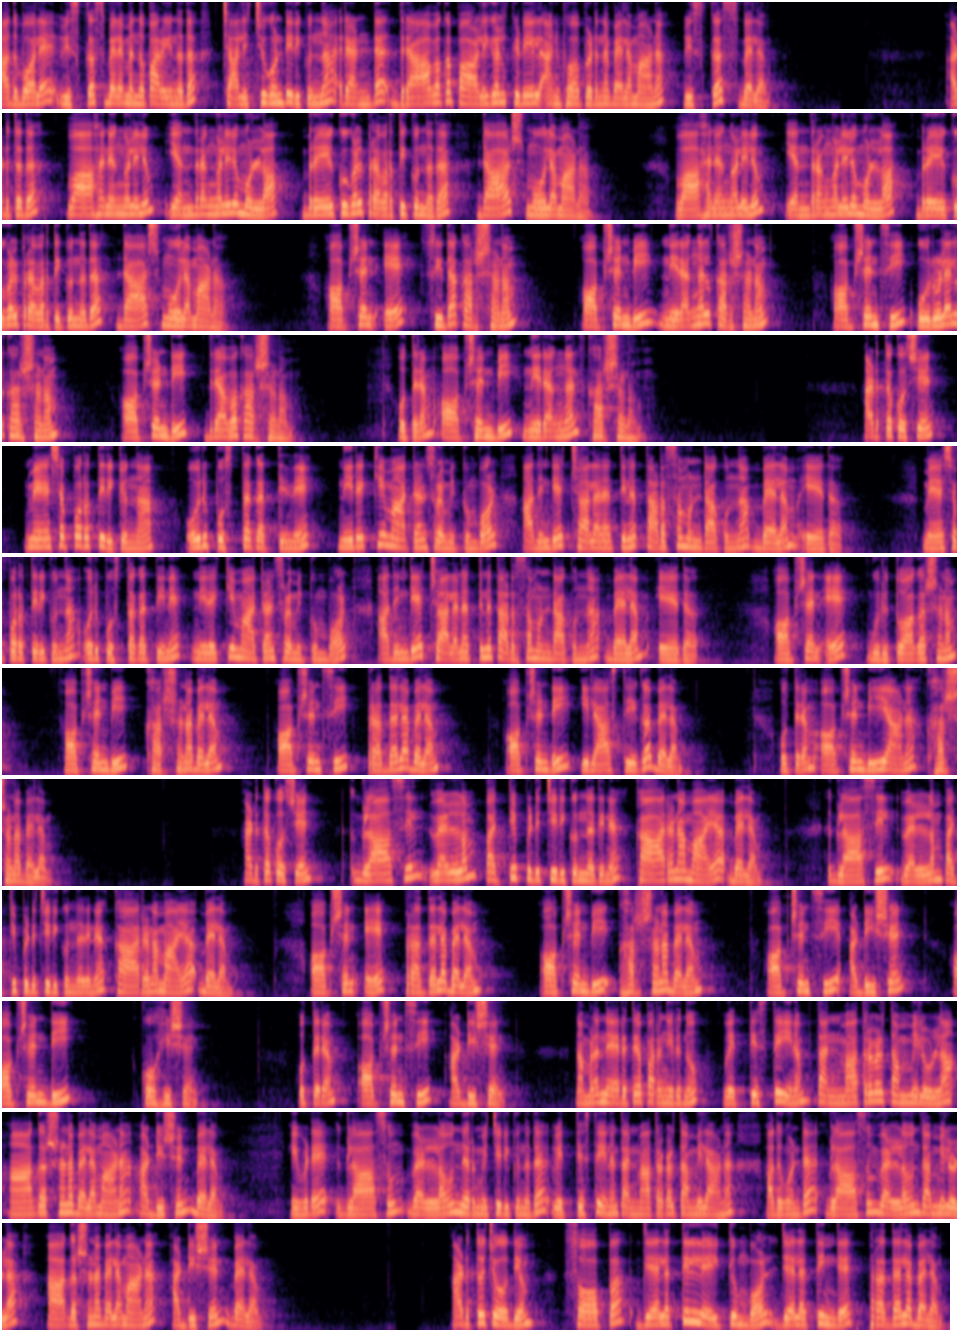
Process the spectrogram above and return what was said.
അതുപോലെ വിസ്കസ് ബലം എന്ന് പറയുന്നത് ചലിച്ചുകൊണ്ടിരിക്കുന്ന രണ്ട് ദ്രാവക പാളികൾക്കിടയിൽ അനുഭവപ്പെടുന്ന ബലമാണ് വിസ്കസ് ബലം. അടുത്തത് വാഹനങ്ങളിലും യന്ത്രങ്ങളിലുമുള്ള ബ്രേക്കുകൾ പ്രവർത്തിക്കുന്നത് ഡാഷ് മൂലമാണ്. വാഹനങ്ങളിലും യന്ത്രങ്ങളിലുമുള്ള ബ്രേക്കുകൾ പ്രവർത്തിക്കുന്നത് ഡാഷ് മൂലമാണ്. ഓപ്ഷൻ എ സിതകർഷണം. ഓപ്ഷൻ ബി നിരങ്ങൽ കർഷണം. ഓപ്ഷൻ സി ഉരുളൽ കർഷണം. ഓപ്ഷൻ ഡി ദ്രവകർഷണം. ഉത്തരം ഓപ്ഷൻ ബി നിരങ്ങൽ കർഷണം. അടുത്ത ക്വസ്റ്റ്യൻ മേശപ്പുറത്തിരിക്കുന്ന ഒരു പുസ്തകത്തിനെ നിരക്കി മാറ്റാൻ ശ്രമിക്കുമ്പോൾ അതിന്റെ ചലനത്തിന് തടസ്സമുണ്ടാക്കുന്ന ബലം ഏത്? മേശപ്പുറത്തിരിക്കുന്ന ഒരു പുസ്തകത്തിനെ നിരക്കി മാറ്റാൻ ശ്രമിക്കുമ്പോൾ അതിന്റെ ചലനത്തിന് തടസ്സമുണ്ടാക്കുന്ന ബലം ഏത്? ഓപ്ഷൻ എ ഗുരുത്വാകർഷണം. ഓപ്ഷൻ ബി ഘർഷണബലം. ഓപ്ഷൻ സി പ്രതലബലം ഓപ്ഷൻ ഡി ഇലാസ്തിക ബലം. ഉത്തരം ഓപ്ഷൻ ബി ആണ് ഘർഷണബലം അടുത്ത ക്വസ്റ്റ്യൻ ഗ്ലാസിൽ വെള്ളം പറ്റിപ്പിടിച്ചിരിക്കുന്നതിന് കാരണമായ ബലം. ഗ്ലാസിൽ വെള്ളം പറ്റിപ്പിടിച്ചിരിക്കുന്നതിന് കാരണമായ ബലം. ഓപ്ഷൻ എ പ്രതലബലം option B ഘർഷണബലം option C adhesion option D cohesion. ഉത്തരം ഓപ്ഷൻ സി അഡിഷൻ. നമ്മൾ നേരത്തെ പറഞ്ഞിരുന്നു വ്യത്യസ്ത ഇനം തന്മാത്രകൾ തമ്മിലുള്ള ആകർഷണ ബലമാണ് അഡിഷൻ ബലം. ഇവിടെ ഗ്ലാസും വെള്ളവും നിർമ്മിച്ചിരിക്കുന്നത് വ്യത്യസ്ത ഇനം തന്മാത്രകൾ തമ്മിലാണ്. അതുകൊണ്ട് ഗ്ലാസും വെള്ളവും തമ്മിലുള്ള ആകർഷണ ബലമാണ് അഡിഷൻ ബലം. അടുത്ത ചോദ്യം സോപ്പ് ജലത്തിൽ ലയിക്കുമ്പോൾ ജലത്തിന്റെ പ്രതലബലം.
